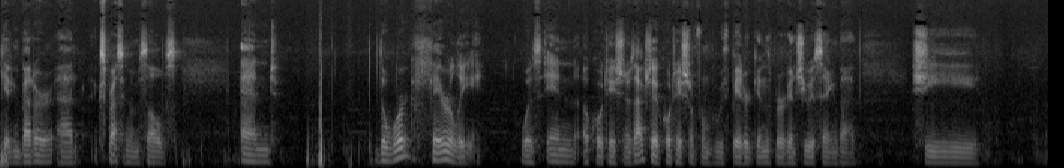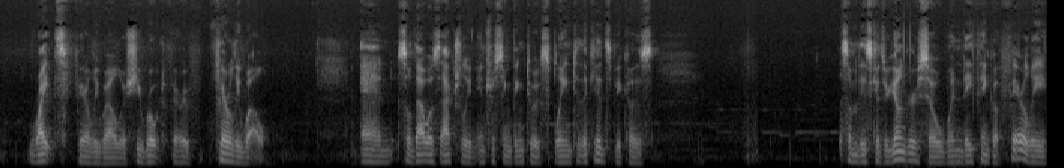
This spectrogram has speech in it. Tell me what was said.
getting better at expressing themselves. And the word fairly was in a quotation. It was actually a quotation from Ruth Bader Ginsburg, and she was saying that she writes fairly well, or she wrote very fairly well. And so that was actually an interesting thing to explain to the kids because some of these kids are younger, so when they think of fairly,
